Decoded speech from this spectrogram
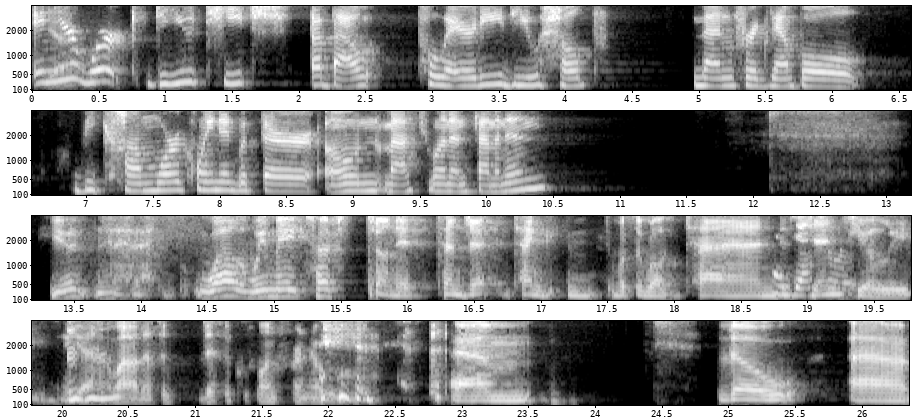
In yeah. your work do you teach about polarity? Do you help men, for example, become more acquainted with their own masculine and feminine? You, well, we may touch on it. Tang, what's the word? Tangentially. Tangentially. Mm-hmm. Yeah. Wow, that's a difficult one for Norwegian. um, though uh,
